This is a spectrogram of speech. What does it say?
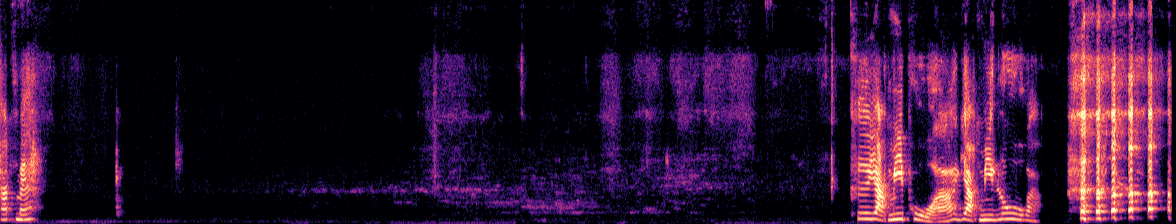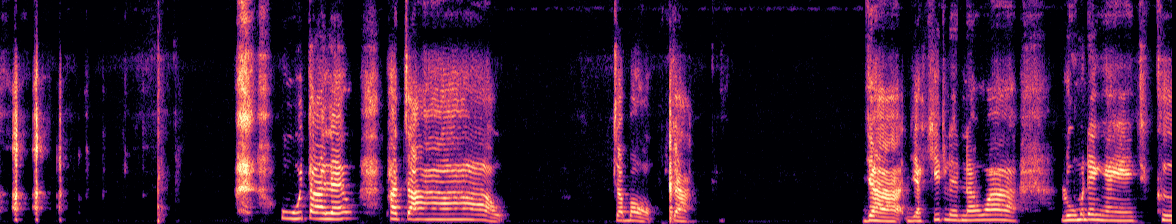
ชัดไหม?คืออยากมีผัว อยากมีลูกอะโอ้ตายแล้ว พระเจ้า จะบอกจาก อย่า อย่าคิดเลยนะว่า รู้ไมาได้ไง คือ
